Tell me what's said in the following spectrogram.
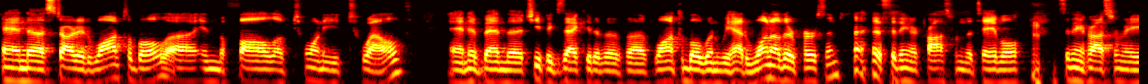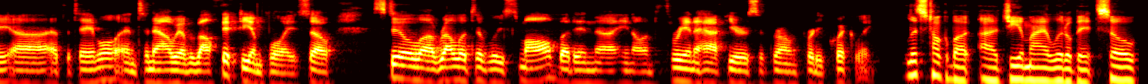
and uh, started Wantable uh, in the fall of 2012 and have been the chief executive of uh, Wantable when we had one other person sitting across from the table, sitting across from me uh, at the table, and to now we have about 50 employees. So still uh, relatively small, but in uh, you know three and a half years have grown pretty quickly. Let's talk about uh, GMI a little bit. So,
